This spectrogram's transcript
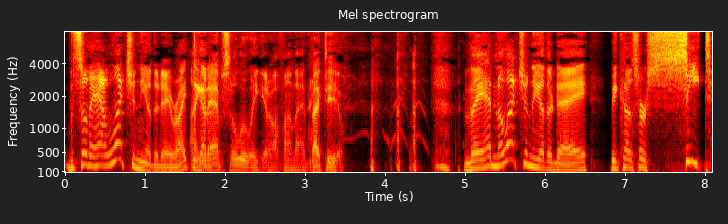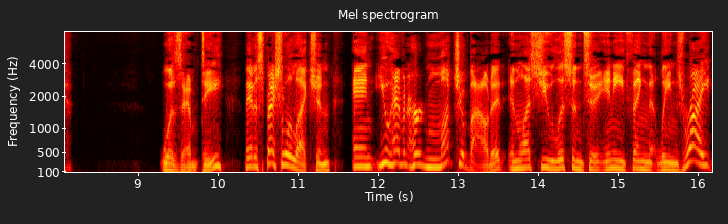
but so they had an election the other day, right? They I could got absolutely get off on that. Back to you. they had an election the other day because her seat was empty. They had a special election, and you haven't heard much about it unless you listen to anything that leans right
